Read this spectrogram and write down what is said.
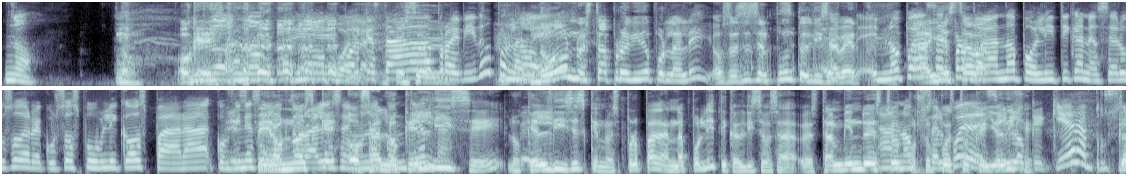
No. No. Ok. No, no, no, porque está Pues, eh, prohibido por la no. ley. No, no está prohibido por la ley. O sea, ese es el punto. Él dice, a ver, Eh, no puede hacer estaba- propaganda política ni hacer uso de recursos públicos para con fines Pero no es electorales que, en o sea, una lo que él contienda. dice, lo que él dice es que no es propaganda política. Él dice, o sea, están viendo esto, Ah, no, por pues él supuesto puede que yo decir dije. lo que quiera, pues sí.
